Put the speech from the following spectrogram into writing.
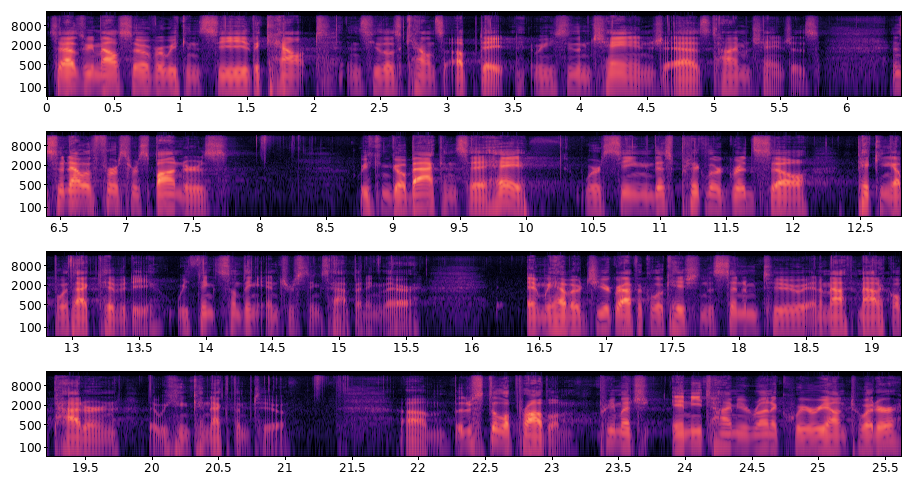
So as we mouse over, we can see the count and see those counts update. We can see them change as time changes. And so now with first responders, we can go back and say, hey, we're seeing this particular grid cell picking up with activity. We think something interesting is happening there. And we have a geographic location to send them to and a mathematical pattern that we can connect them to. Um, but there's still a problem. Pretty much any time you run a query on Twitter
